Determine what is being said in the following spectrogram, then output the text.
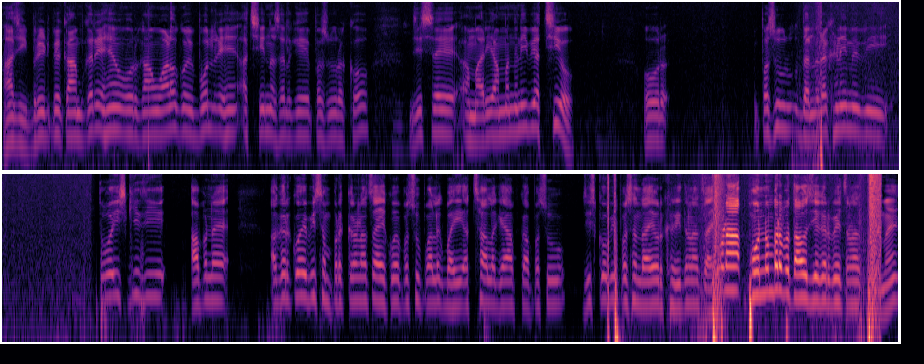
हाँ जी ब्रीड पे काम कर रहे हैं और गाँव वालों को भी बोल रहे हैं अच्छी नस्ल के पशु रखो जिससे हमारी आमदनी भी अच्छी हो और पशु धन रखने में भी। तो इसकी जी आपने अगर कोई भी संपर्क करना चाहे कोई पशुपालक भाई अच्छा लगे आपका पशु जिसको भी पसंद आए और खरीदना चाहे अपना फ़ोन नंबर बताओ जी अगर बेचना। मैं?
